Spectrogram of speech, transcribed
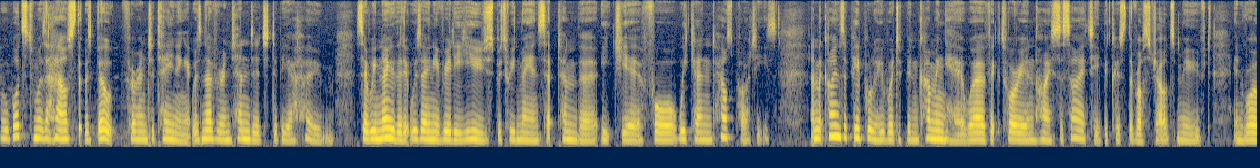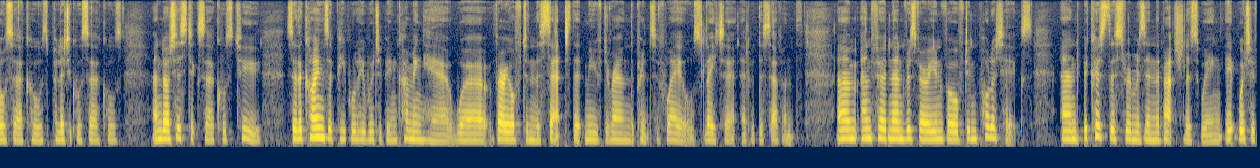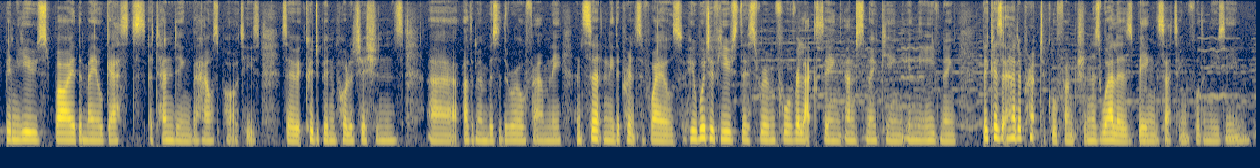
Well, Waddesdon was a house that was built for entertaining. It was never intended to be a home. So we know that it was only really used between May and September each year for weekend house parties. And the kinds of people who would have been coming here were Victorian high society because the Rothschilds moved in royal circles, political circles and artistic circles too. So the kinds of people who would have been coming here were very often the set that moved around the Prince of Wales, later Edward VII. Um, and Ferdinand was very involved in politics. And because this room is in the bachelor's wing, it would have been used by the male guests attending the house parties. So it could have been politicians, uh, other members of the royal family, and certainly the Prince of Wales, who would have used this room for relaxing and smoking in the evening because it had a practical function as well as being the setting for the museum.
